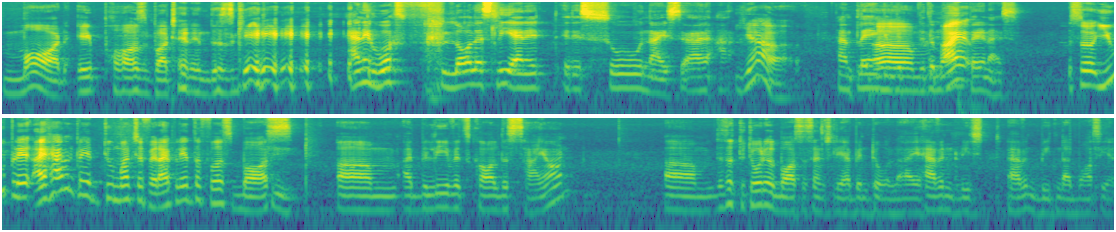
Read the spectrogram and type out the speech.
mod a pause button in this game. and it works flawlessly, and it, it is so nice. I, yeah. I, I'm playing Um, with, the mod. I- very nice. So you played. I haven't played too much of it. I played the first boss. Hmm. Um, I believe it's called the Scion. Um, there's a tutorial boss essentially. I've been told. I haven't reached. I haven't beaten that boss yet.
